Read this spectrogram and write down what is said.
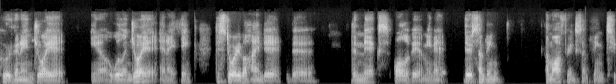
who are going to enjoy it, you know, will enjoy it. And I think the story behind it, the, the mix, all of it. I mean, it, there's something, I'm offering something to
